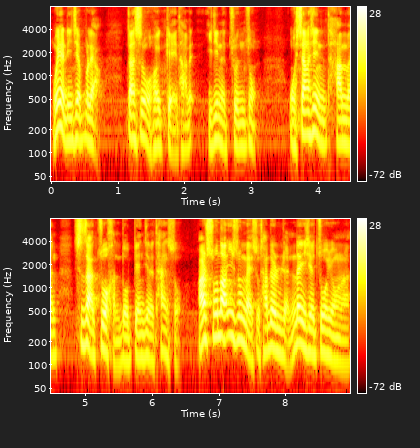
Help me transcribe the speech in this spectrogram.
我也理解不了。但是我会给他的一定的尊重。我相信他们是在做很多边界的探索，而说到艺术美术，它对人的一些作用呢，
